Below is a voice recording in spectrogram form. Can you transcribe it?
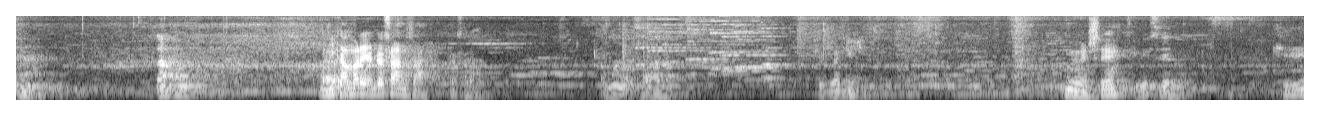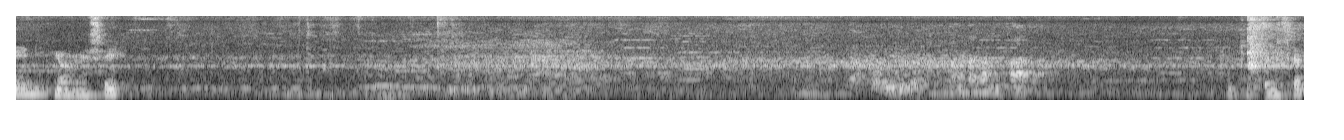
Ya. lampu. Ini kamar yang dosan sah dosan kamar dosan pribadi. Ini WC WC Okay, we see. Kitchen set.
